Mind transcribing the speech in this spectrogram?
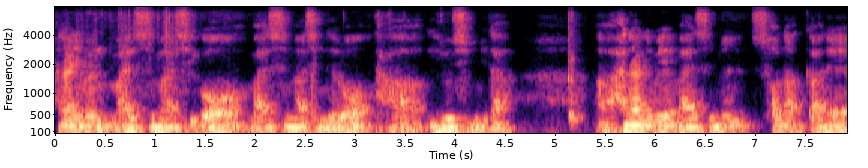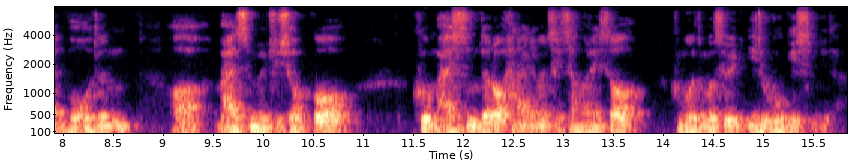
하나님은 말씀하시고 말씀하신 대로 다 이루십니다. 아, 하나님의 말씀은 선악간에 모든 어, 말씀을 주셨고 그 말씀대로 하나님은 세상에서 그 모든 것을 이루고 계십니다.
